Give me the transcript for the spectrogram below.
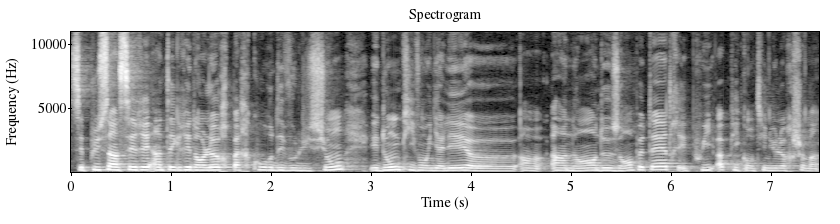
c'est plus inséré, intégré dans leur parcours d'évolution, et donc ils vont y aller euh, un, an, deux ans peut-être, et puis hop, ils continuent leur chemin.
